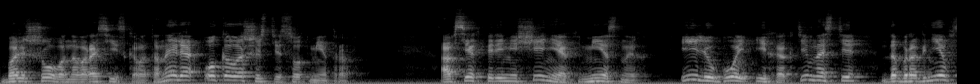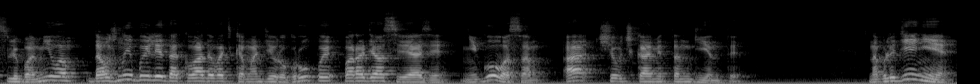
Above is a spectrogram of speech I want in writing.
Большого Новороссийского тоннеля около 600 метров. О всех перемещениях местных и любой их активности Доброгнев с Любомилом должны были докладывать командиру группы по радиосвязи не голосом, а щелчками тангенты. Наблюдение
